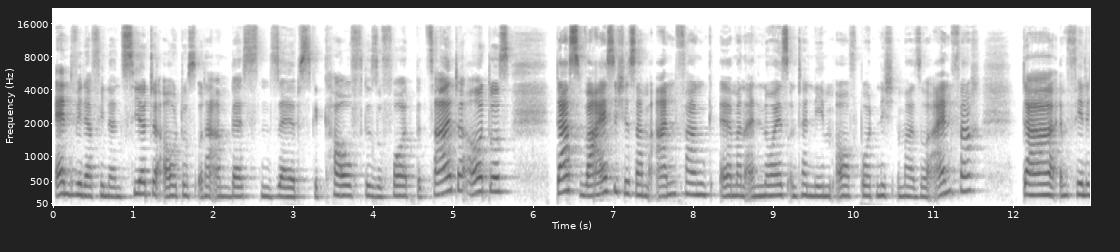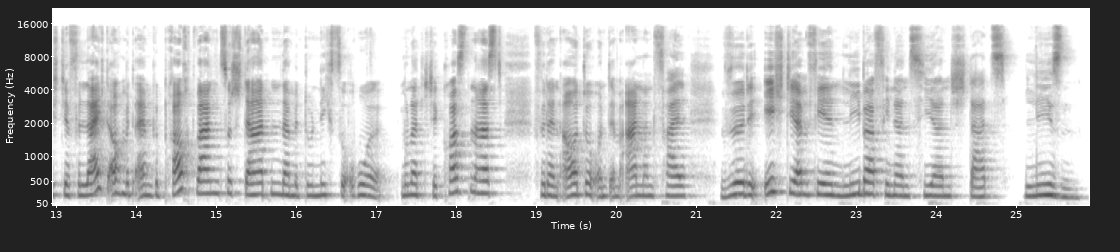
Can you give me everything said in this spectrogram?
entweder finanzierte Autos oder am besten selbst gekaufte, sofort bezahlte Autos. Das weiß ich, ist am Anfang, wenn man ein neues Unternehmen aufbaut, nicht immer so einfach. Da empfehle ich dir vielleicht auch mit einem Gebrauchtwagen zu starten, damit du nicht so hohe monatliche Kosten hast für dein Auto. Und im anderen Fall würde ich dir empfehlen, lieber finanzieren statt lesen.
